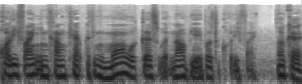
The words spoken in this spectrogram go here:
qualifying income cap, I think more workers would now be able to qualify. Okay.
